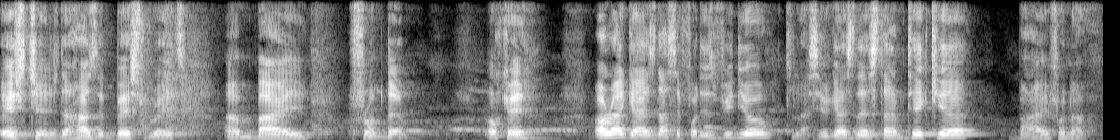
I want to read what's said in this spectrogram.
exchange that has the best rate and buy from them. Okay. All right, guys, that's it for this video. Till I see you guys next time. Take care. Bye for now.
